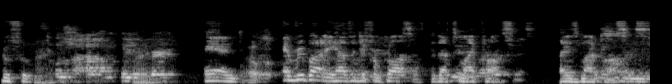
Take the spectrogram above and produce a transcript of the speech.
through food. Right. And oh. everybody has a different process, but that's my process. That is my process.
